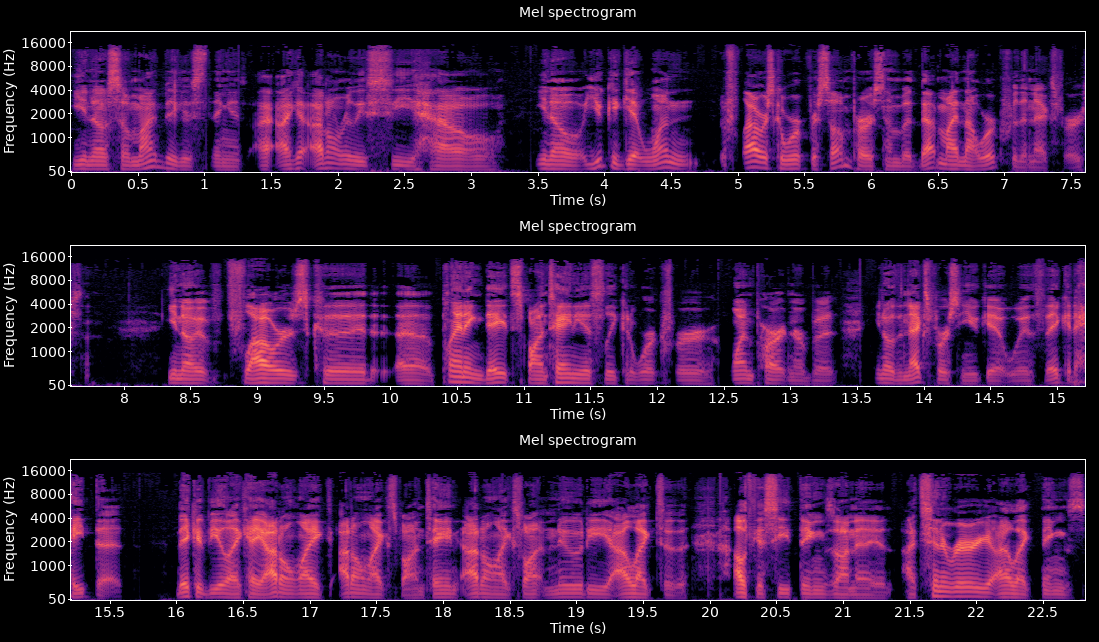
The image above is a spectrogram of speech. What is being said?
You know, so my biggest thing is I, I I don't really see how you know you could get one flowers could work for some person, but that might not work for the next person. You know, flowers could uh, planning dates spontaneously could work for one partner, but you know the next person you get with they could hate that. They could be like, "Hey, I don't like I don't like spontaneity. I don't like spontaneity. I like to I like to see things on an itinerary. I like things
